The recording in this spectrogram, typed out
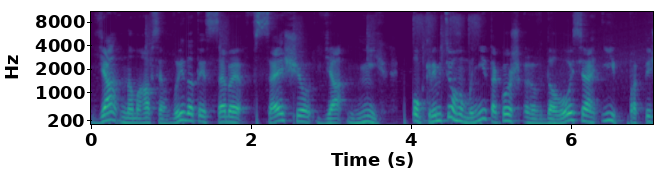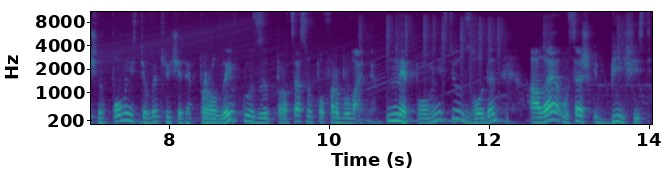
Я намагався видати з себе все, що я міг. Окрім цього, мені також е, вдалося і практично повністю виключити проливку з процесу пофарбування. Не повністю згоден, але усе ж більшість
